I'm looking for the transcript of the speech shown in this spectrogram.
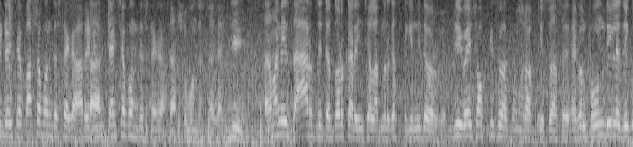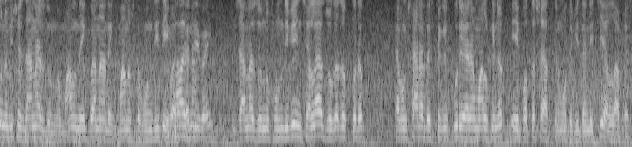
এটা পাঁচশো পঞ্চাশ টাকা আর এটা তার? চারশো পঞ্চাশ টাকা। চারশো পঞ্চাশ টাকায়। জি। তার মানে যার যেটা দরকার ইনশাল্লাহ আপনার কাছ থেকে নিতে পারবে। জি ভাই সব কিছু আছে আমার সব কিছু আছে। এখন ফোন দিলে যে কোনো বিষয় জানার জন্য মাল নেক বা না নেক মানুষ তো ফোন দিতেই পারে হ্যাঁ? ভাই জানার জন্য ফোন দিবে ইনশাল্লাহ যোগাযোগ করুক এবং সারা দেশ থেকে কুরিয়ারে মাল কিনুক এই প্রত্যাশা আজকের মতো বিদায় নিচ্ছি আল্লাহ হাফেজ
